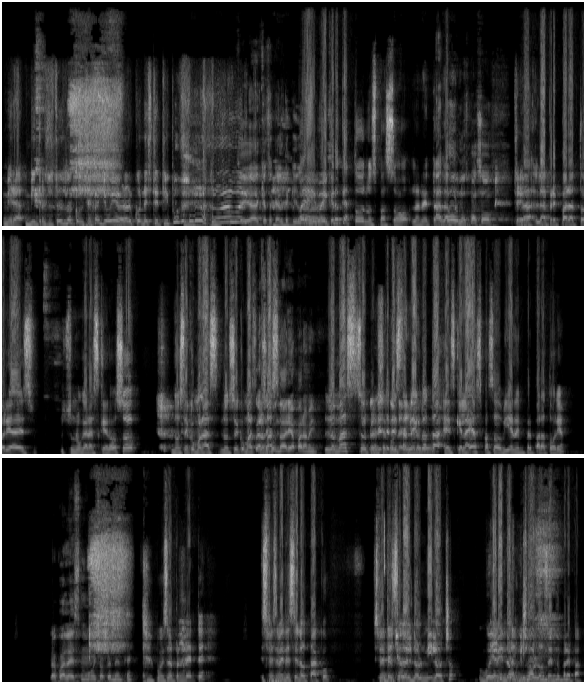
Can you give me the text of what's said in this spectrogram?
Mira, mientras ustedes lo aconsejan, yo voy a hablar con este tipo. Sí, hay que sacar el tequila. güey, vez, creo que a todos nos pasó, la neta. a la, todos nos pasó. Sí. la- la preparatoria es, es un lugar asqueroso. No sé cómo las, no sé cómo lo la más, secundaria para mí, lo más sorprendente de esta anécdota es que la hayas pasado bien en preparatoria. lo cual es muy sorprendente. Muy sorprendente. Especialmente siendo Especialmente De hecho, siendo el 2008. Güey, y habiendo a mí- cholos en tu prepa.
